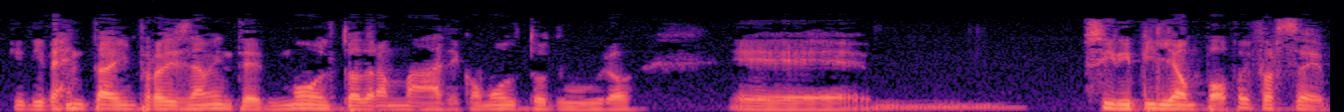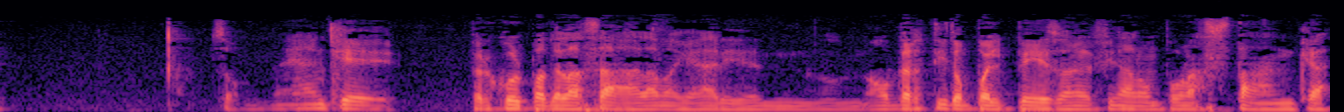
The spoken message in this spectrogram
che diventa improvvisamente molto drammatico, molto duro, e si ripiglia un po'. Poi forse, insomma, è anche per colpa della sala, magari, ho avvertito un po' il peso nel finale, un po' una stanca,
